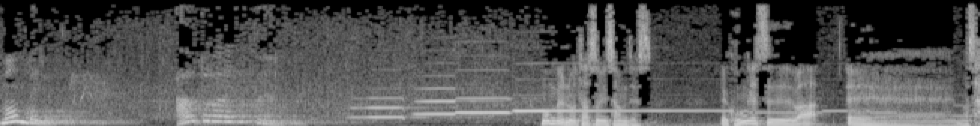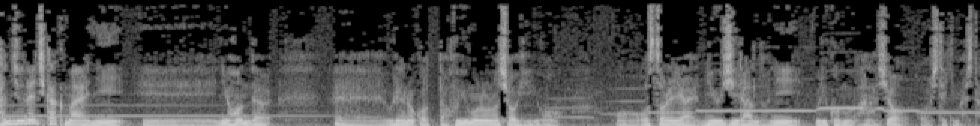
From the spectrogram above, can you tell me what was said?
モンベルアウトワードプランモンベルの辰巳勇です。今月は、えーまあ、30年近く前に、えー日本で、えー売れ残った冬物の商品をオーストラリアやニュージーランドに売り込む話をしてきました。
